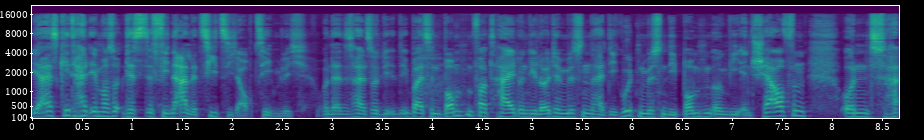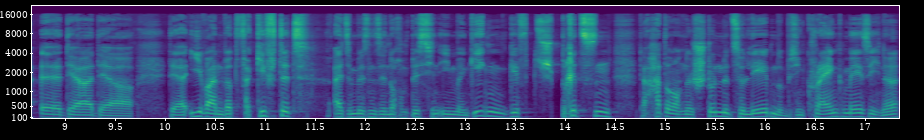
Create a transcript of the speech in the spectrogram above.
ja, es geht halt immer so, das, das Finale zieht sich auch ziemlich. Und dann ist halt so, die, überall sind Bomben verteilt und die Leute müssen halt, die Guten müssen die Bomben irgendwie entschärfen und äh, der, der, der Ivan wird vergiftet, also müssen sie noch ein bisschen ihm ein Gegengift spritzen. Da hat er noch eine Stunde zu leben, so ein bisschen crankmäßig, ne?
